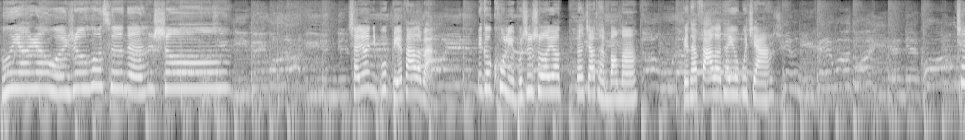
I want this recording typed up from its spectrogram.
不要让我如此难受。小优，你不别发了吧？那个库里不是说要要加团包吗？给他发了，他又不加。欠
